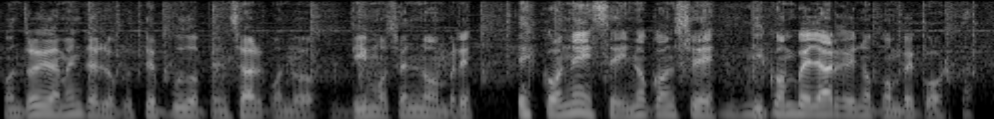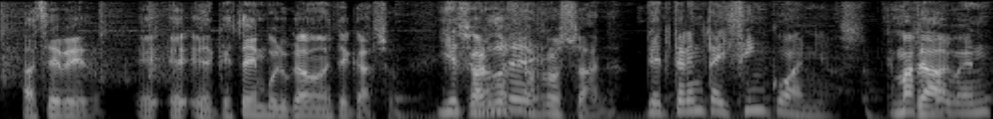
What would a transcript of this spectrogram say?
contrariamente a lo que usted pudo pensar cuando dimos el nombre, es con S y no con C, y con B larga y no con B corta. Acevedo, eh, eh, el que está involucrado en este caso. Y es Cardoso es Rosana. De 35 años. Más Claro. joven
